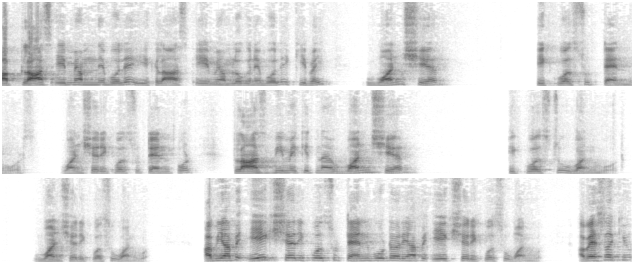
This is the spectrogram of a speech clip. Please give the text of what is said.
अब क्लास ए में हमने बोले, ये क्लास ए में हम लोगों ने बोले कि भाई one share equals to ten vote one share equals to ten vote class B में कितना है? One share equals to one vote one share equals to one vote अब यहाँ पे एक share equals to ten vote और यहाँ पे एक share equals to one vote अब ऐसा क्यों?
